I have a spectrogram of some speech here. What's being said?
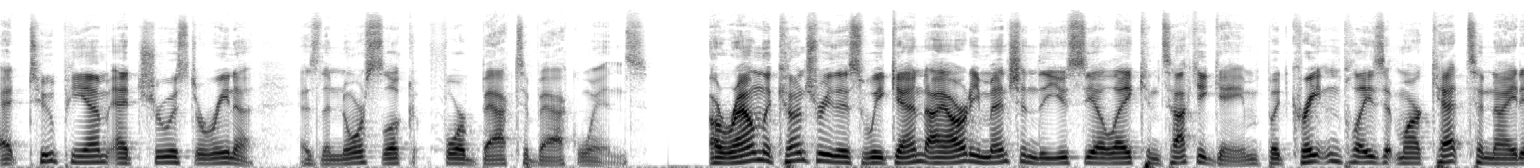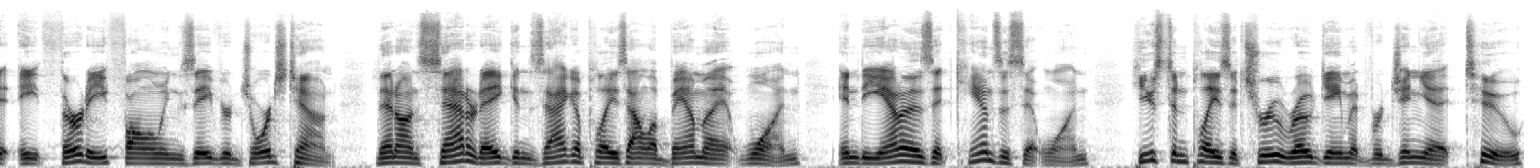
at 2 p.m. at Truist Arena as the Norse look for back to back wins. Around the country this weekend, I already mentioned the UCLA Kentucky game, but Creighton plays at Marquette tonight at 8:30 following Xavier Georgetown. Then on Saturday, Gonzaga plays Alabama at 1, Indiana is at Kansas at 1, Houston plays a true road game at Virginia at 2,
